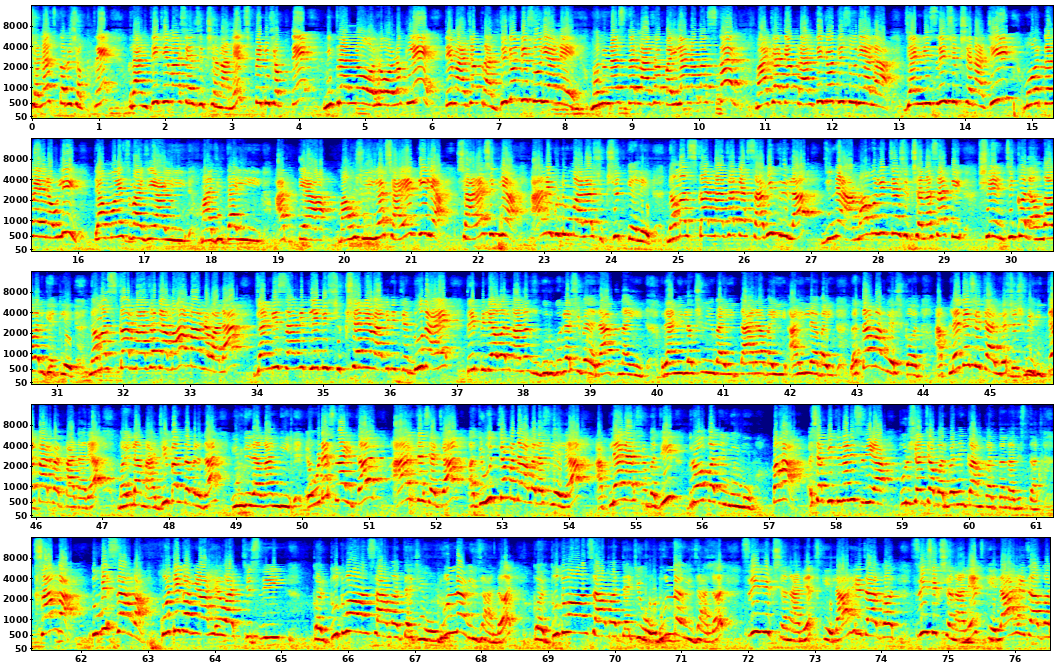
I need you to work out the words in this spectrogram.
शिक्षणच करू शकते. क्रांतीची भाषा शिक्षणानेच पेटू शकते मित्रांनो हे ओळखले ते माझ्या क्रांतीज्योती सूर्याने म्हणूनच तर माझा पहिला नमस्कार माझ्या त्या क्रांतीज्योती सूर्याला ज्यांनी स्त्री शिक्षणाची मुहूर्त मिळवली त्यामुळेच माझी आई माझी ताई आत्या मावशी या शाळेत गेल्या शाळा शिकल्या आणि कुटुंबाला शिक्षित केले नमस्कार माझा त्या सावित्रीला जिने आम्हा मुलींच्या शिक्षणासाठी शेण चिखल अंगावर घेतले नमस्कार माझा त्या महामानवाला ज्यांनी सांगितले की शिक्षण हे वाघिणीचे दूध आहे ते पिल्यावर माणूस गुरगुरल्याशिवाय राहत नाही। राणी लक्ष्मीबाई ताराबाई अहिल्याबाई लता मंगेशकर आपल्या देशाच्या यशस्वीरित्या कारभार पाहणाऱ्या महिला सामर्थ्याची ओढून नवी झालं कर्तृत्व सामर्थ्याची ओढून नवी झालं स्त्री शिक्षणानेच केला आहे जागर स्त्री शिक्षणानेच केला आहे जागर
